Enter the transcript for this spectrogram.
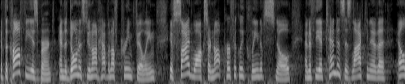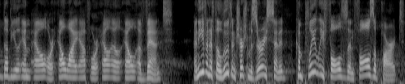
if the coffee is burnt and the donuts do not have enough cream filling, if sidewalks are not perfectly clean of snow, and if the attendance is lacking at a LWML or LYF or LLL event, and even if the Lutheran Church Missouri Synod completely folds and falls apart,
